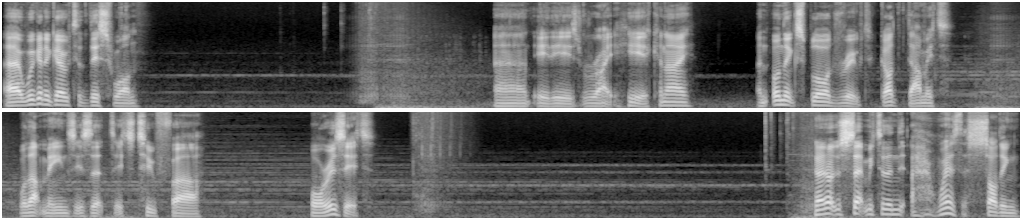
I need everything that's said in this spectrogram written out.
Uh, we're going to go to this one. And it is right here. Can I... An unexplored route. God damn it. What that means is that it's too far. Or is it? Can I not just set me to the... Ah, where's the sodding...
